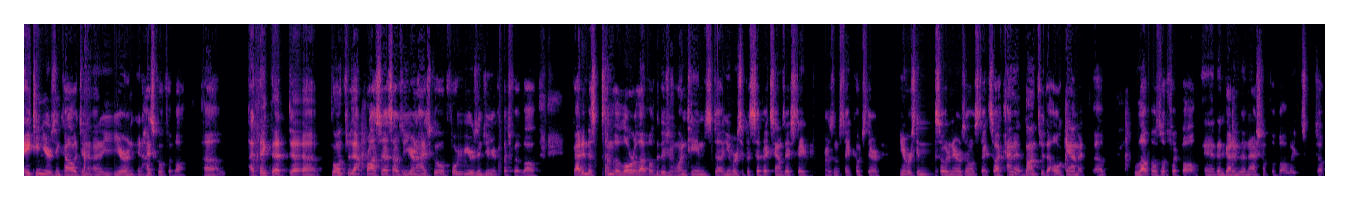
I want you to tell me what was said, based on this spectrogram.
18 years in college, and a, year in, in, high school football. Uh, I think that uh, going through that process, I was a year in high school, four years in junior college football, got into some of the lower level Division One teams, uh, University of Pacific, San Jose State, Arizona State, coach there, University of Minnesota, and Arizona State. So I kind of gone through the whole gamut of levels of football, and then got into the National Football League. So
